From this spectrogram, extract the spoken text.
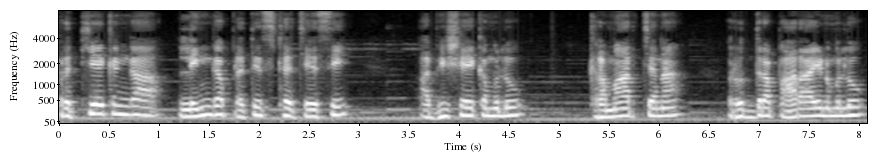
ప్రత్యేకంగా లింగ ప్రతిష్ఠ చేసి అభిషేకములు క్రమార్చన రుద్ర పారాయణములు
